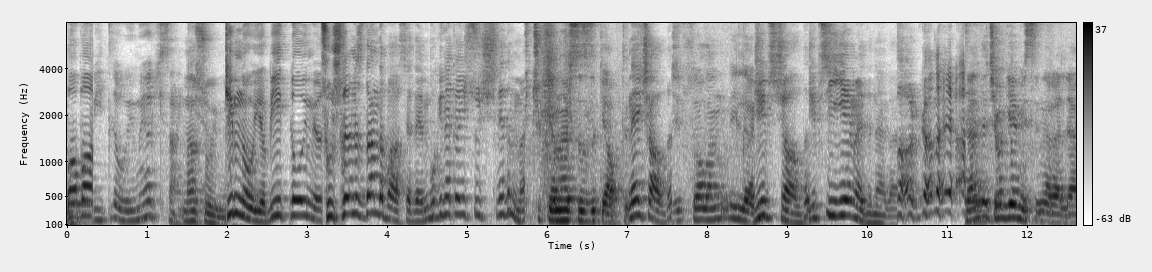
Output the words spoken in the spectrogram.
baba. Beat'le uyumuyor ki sanki. Nasıl uymuyor? Kimle uyuyor? Beat'le uymuyor. Suçlarınızdan da bahsedelim. Bugüne kadar hiç suç işledin mi? Küçükken hırsızlık yaptık. Ne çaldı? Cipsi olan illa. Cips çaldı. Cipsi yiyemedin herhalde. Arkana ya. Sen de çok yemişsin herhalde.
